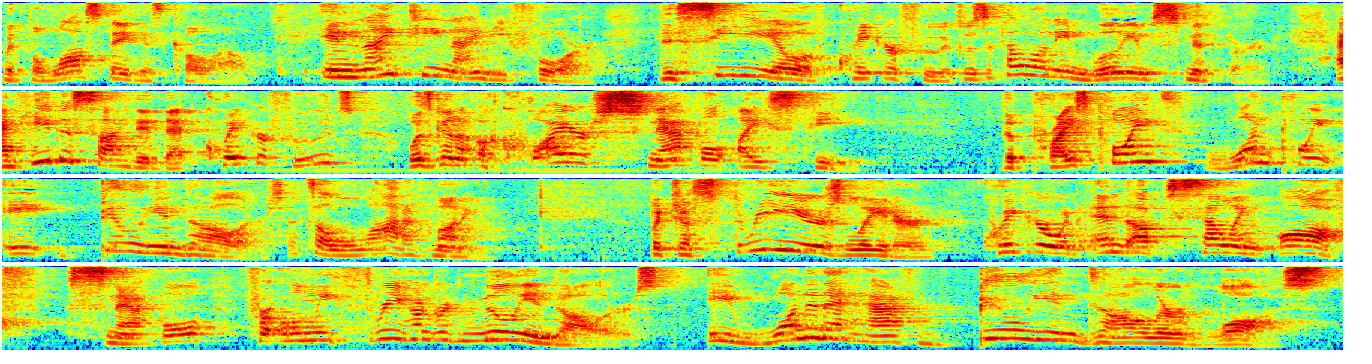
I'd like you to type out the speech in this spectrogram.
with the Las Vegas Kollel. In 1994, the CEO of Quaker Foods was a fellow named William Smithburg, and he decided that Quaker Foods was going to acquire Snapple iced tea. The price point $1.8 billion. That's a lot of money. But just three years later, Quaker would end up selling off Snapple for only $300 million, a $1.5 billion loss.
